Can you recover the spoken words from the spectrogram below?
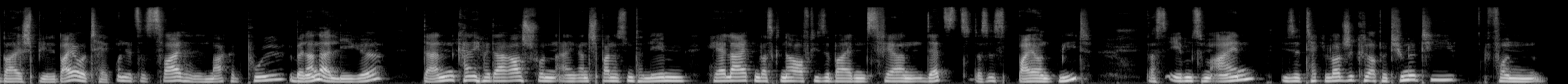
Beispiel, Biotech, und jetzt das zweite, den Market Pull, übereinander lege, dann kann ich mir daraus schon ein ganz spannendes Unternehmen herleiten, was genau auf diese beiden Sphären setzt. Das ist Beyond Meat, das eben zum einen diese Technological Opportunity von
